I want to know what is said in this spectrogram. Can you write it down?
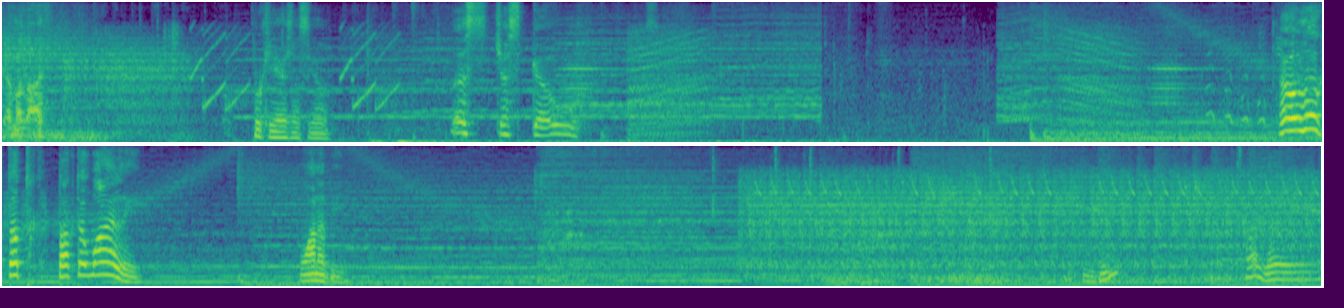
Okay, I'm alive. Who cares? Let's go. Let's just go. Oh look, Doc- Dr. Wily. Wannabe. Mm-hmm. Hello.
